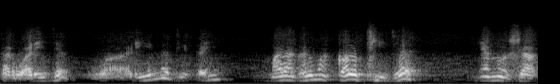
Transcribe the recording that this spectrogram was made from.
તરવાડી છે? વાડી નથી કઈ મારા ઘરમાં કળથી છે. એનું શાક.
